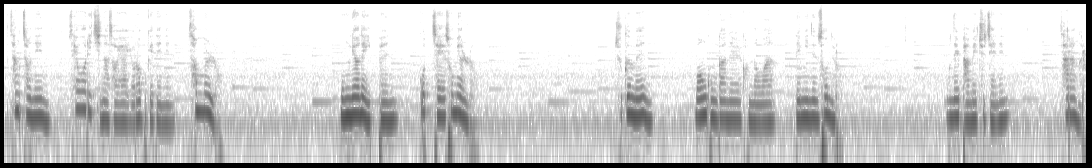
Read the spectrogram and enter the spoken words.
상처는 세월이 지나서야 열어보게 되는 선물로, 목련의 잎은 꽃의 소멸로, 죽음은 먼 공간을 건너와 내미는 손으로, 오늘 밤의 주제는 사랑으로.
